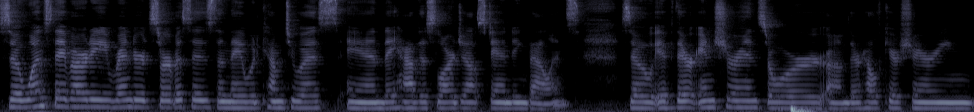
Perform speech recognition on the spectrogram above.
So once they've already rendered services, then they would come to us and they have this large outstanding balance. So if their insurance or um, their healthcare sharing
